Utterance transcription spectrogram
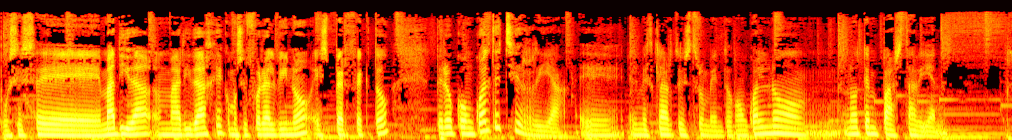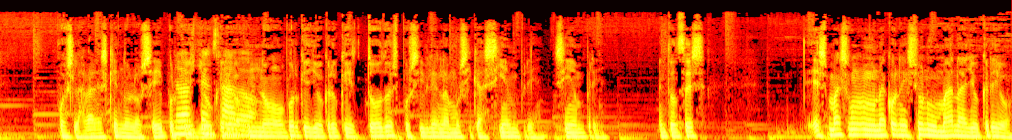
pues ese marida- maridaje, como si fuera el vino, es perfecto. Pero ¿con cuál te chirría eh, el mezclar tu instrumento? ¿Con cuál no, no te empasta bien? Pues la verdad es que no lo sé, porque ¿No lo yo pensado? creo, no, porque yo creo que todo es posible en la música siempre, siempre. Entonces, es más un- una conexión humana, yo creo.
